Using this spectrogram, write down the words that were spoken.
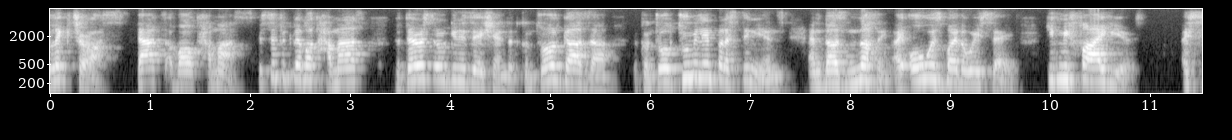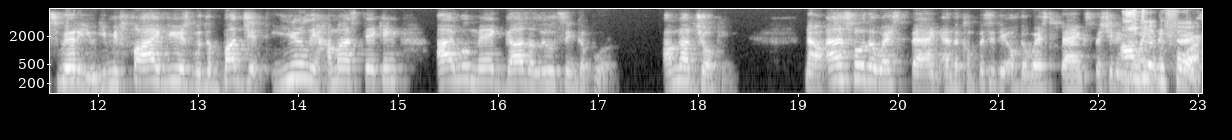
lecture us. That's about Hamas, specifically about Hamas the terrorist organization that control Gaza, that control 2 million Palestinians, and does nothing. I always, by the way, say, give me five years. I swear to you, give me five years with the budget yearly Hamas taking, I will make Gaza a little Singapore. I'm not joking. Now, as for the West Bank and the complicity of the West Bank, especially I'll do it in four.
